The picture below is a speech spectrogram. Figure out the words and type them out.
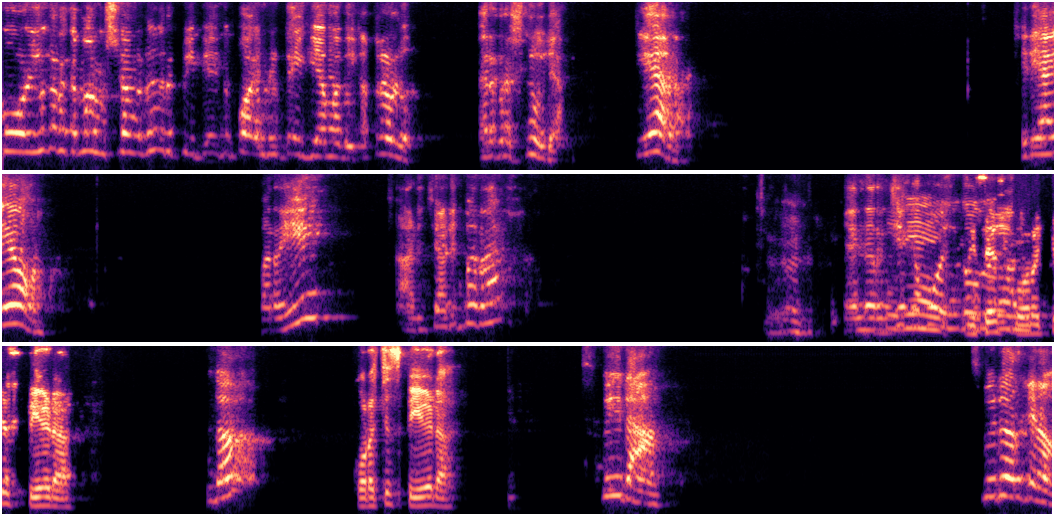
മുകളിൽ കിടക്കുന്ന അംശം അങ്ങോട്ട് റിപ്പീറ്റ് ചെയ്ത് പോയിന്റ് ഇട്ട് എഴുതിയാൽ മതി. അത്രേ ഉള്ളൂ. വേറെ പ്രശ്നമില്ല ക്ലിയർ ശരിയായോ? പറയേ. ചാടിച്ചാടി പറ. എനർജി ഒക്കെ പോയി എന്തോ? കുറച്ച് സ്പീഡാ സ്പീഡാ സ്പീഡ് കുറയ്ക്കണോ?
